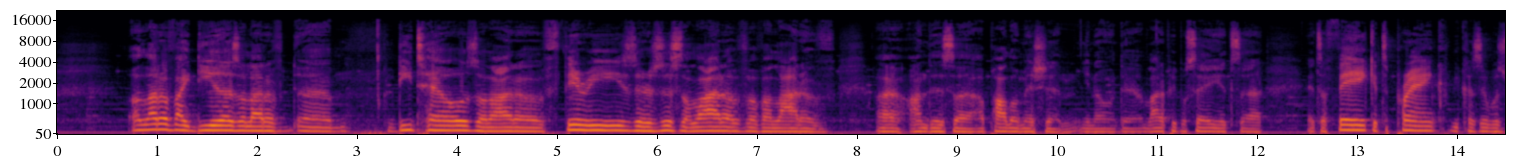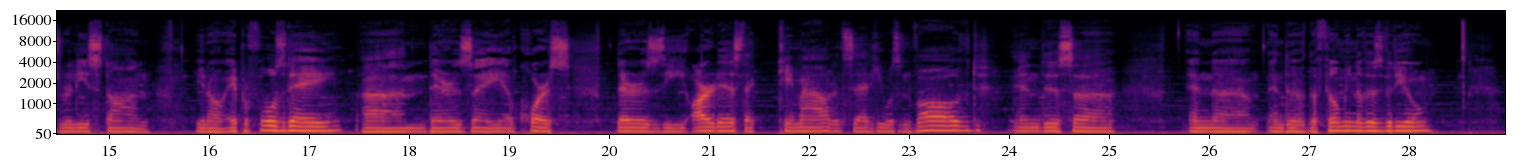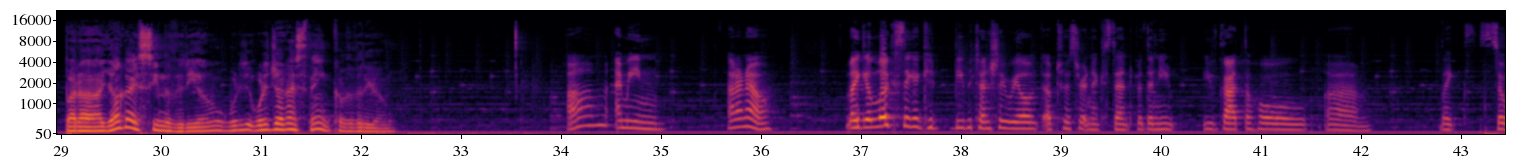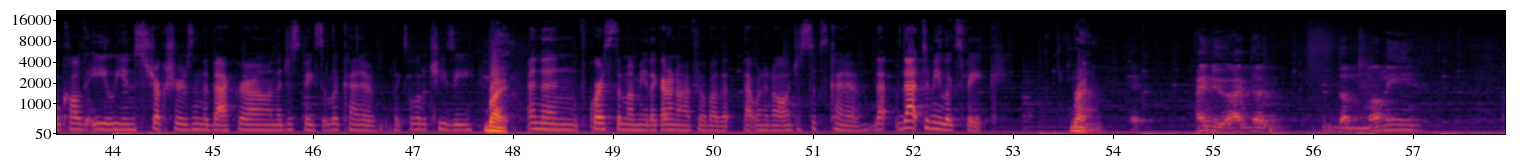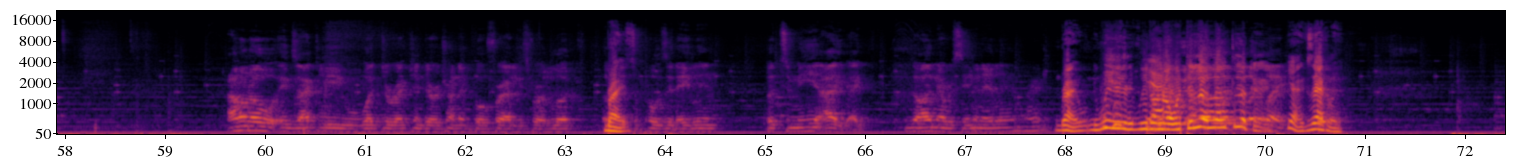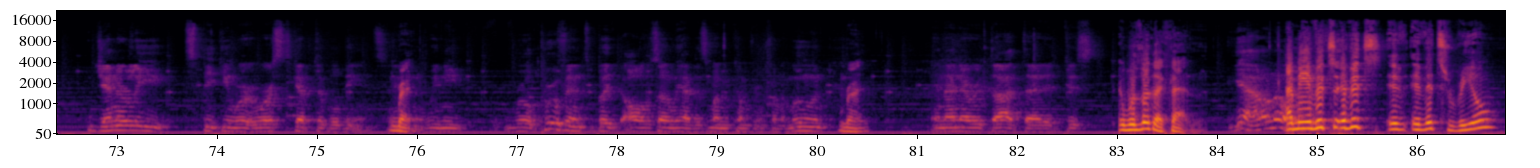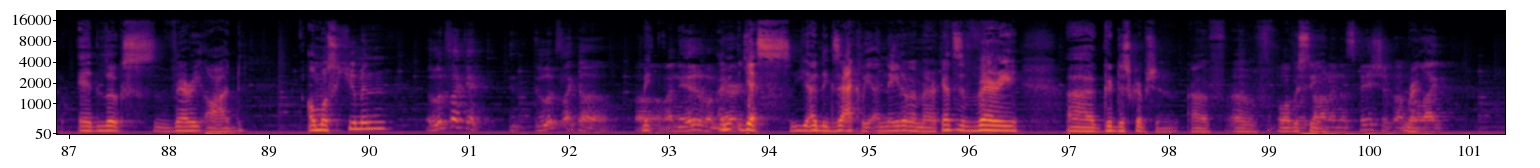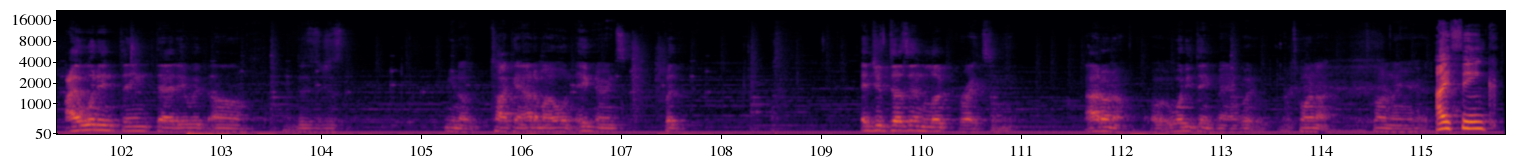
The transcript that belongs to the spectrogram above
a lot of ideas, a lot of um, details, a lot of theories. There's just a lot of, of a lot of uh, on this uh, Apollo mission. You know, there a lot of people say it's a it's a fake, it's a prank because it was released on you know April Fool's Day. Um, there's a of course there's the artist that came out and said he was involved in this uh, and uh, and the the filming of this video. But uh, y'all guys seen the video? What did what did y'all guys think of the video? Um, I mean, I don't know. Like it looks like it could be potentially real up to a certain extent, but then you you've got the whole um like so-called alien structures in the background that just makes it look kind of like a little cheesy. Right. And then of course the mummy, like I don't know how I feel about that, that one at all. It just looks kind of that that to me looks fake. Right. Um, I do. I the the mummy. I don't know exactly what direction they were trying to go for, at least for a look of Right. the supposed alien. But to me, I, I I've never seen an alien, right? Right. We, we don't know what we they don't look, know look, what they look look like. like. Yeah, exactly. Generally speaking, we're, we're skeptical beings. Right. We need real proof, and but all of a sudden we have this mummy coming from the moon, Right. and I never thought that it just. It would look like that. Yeah, I don't know. I mean, if it's if it's if, if it's real, it looks very odd, almost human. it looks like a. It looks like a. Uh, a Native American. yes, yeah, exactly. A Native American. That's a very uh, good description of of what we see. on in a spaceship. I'm Right. like, I wouldn't think that it would. Um, this is just, you know, talking out of my own ignorance, but it just doesn't look right to me. I don't know. What do you think, man? What, what's going on? What's going on in your head? I think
